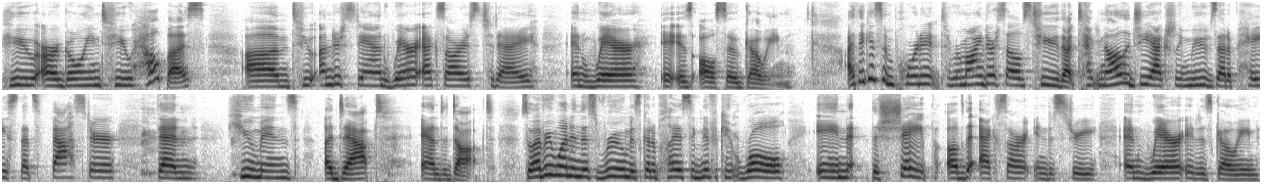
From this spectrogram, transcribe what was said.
who are going to help us um, to understand where XR is today and where it is also going. I think it's important to remind ourselves too that technology actually moves at a pace that's faster than humans adapt and adopt. So everyone in this room is going to play a significant role in the shape of the XR industry and where it is going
